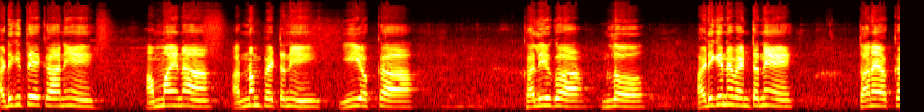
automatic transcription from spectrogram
అడిగితే కానీ అమ్మాయిన అన్నం పెట్టని ఈ యొక్క కలియుగంలో అడిగిన వెంటనే తన యొక్క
